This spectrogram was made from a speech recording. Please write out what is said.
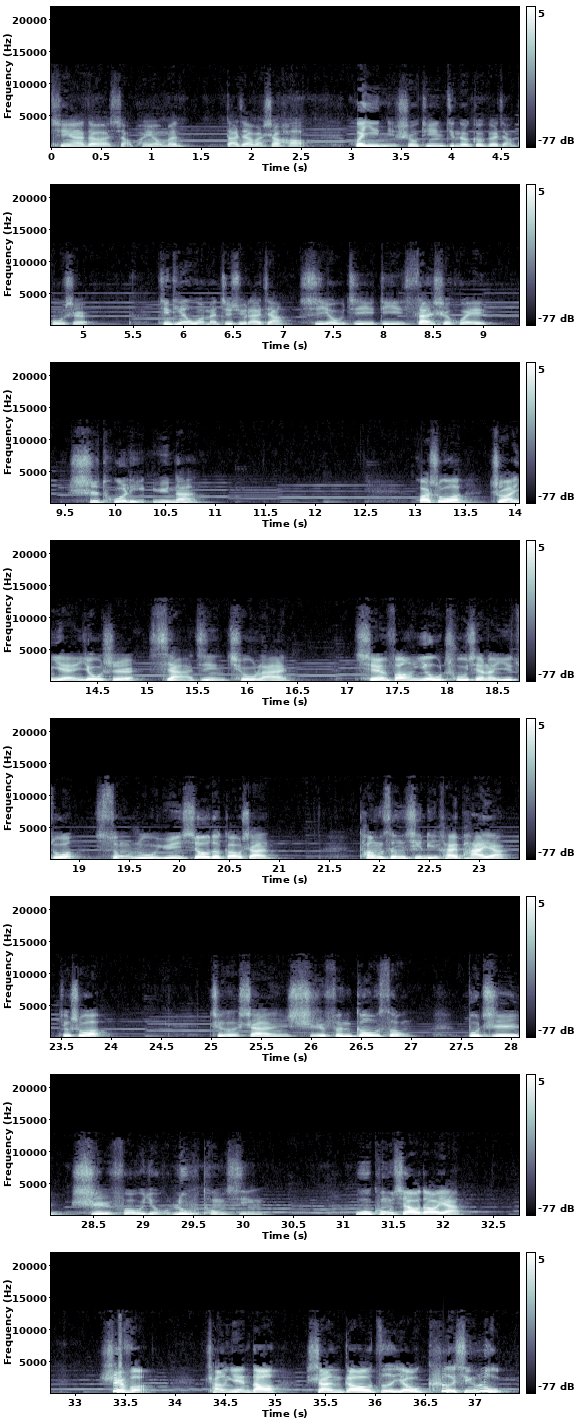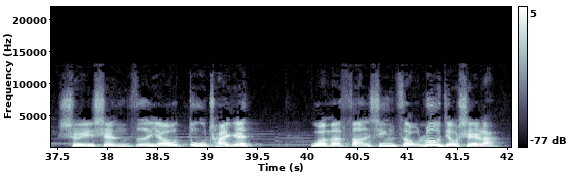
亲爱的小朋友们，大家晚上好！欢迎你收听金德哥哥讲故事。今天我们继续来讲《西游记》第三十回“狮驼岭遇难”。话说，转眼又是夏尽秋来，前方又出现了一座耸入云霄的高山。唐僧心里害怕呀，就说：“这山十分高耸。”不知是否有路通行？悟空笑道：“呀，师傅，常言道，山高自有客行路，水深自有渡船人。我们放心走路就是了。”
